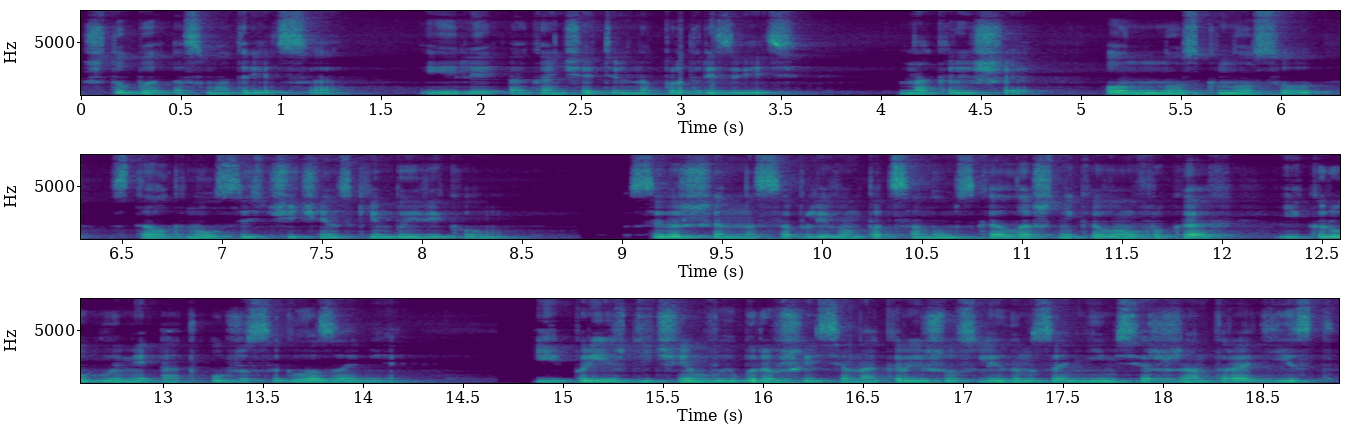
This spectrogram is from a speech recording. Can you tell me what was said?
чтобы осмотреться или окончательно протрезветь. На крыше он нос к носу столкнулся с чеченским боевиком. Совершенно сопливым пацаном с Калашниковым в руках и круглыми от ужаса глазами. И прежде чем выбравшийся на крышу следом за ним сержант-радист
